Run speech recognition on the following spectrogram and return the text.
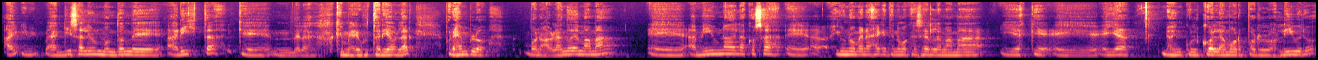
aquí salen un montón de aristas que, de las que me gustaría hablar. Por ejemplo, bueno, hablando de mamá, eh, a mí una de las cosas, eh, hay un homenaje que tenemos que hacer a la mamá y es que eh, ella nos inculcó el amor por los libros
